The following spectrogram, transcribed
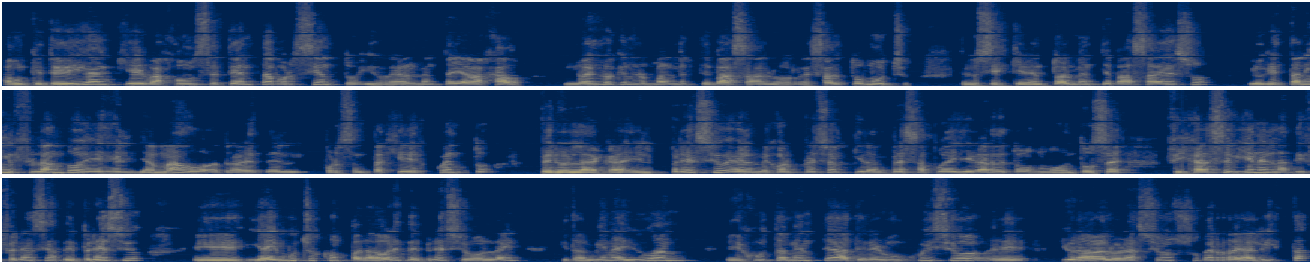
aunque te digan que bajó un 70% y realmente haya bajado, no es lo que normalmente pasa, lo resalto mucho, pero si es que eventualmente pasa eso, lo que están inflando es el llamado a través del porcentaje de descuento, pero el precio es el mejor precio al que la empresa puede llegar de todos modos. Entonces, fijarse bien en las diferencias de precio, eh, y hay muchos comparadores de precio online que también ayudan eh, justamente a tener un juicio eh, y una valoración súper realista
